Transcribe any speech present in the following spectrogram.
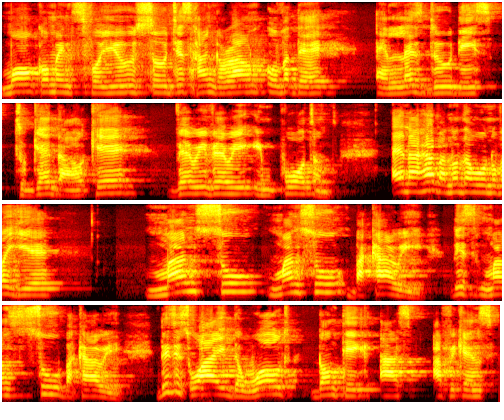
more comments for you. So just hang around over there and let's do this together, okay? Very, very important. And I have another one over here. Mansu Mansu Bakari. This Mansu Bakari. This is why the world don't take us Africans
